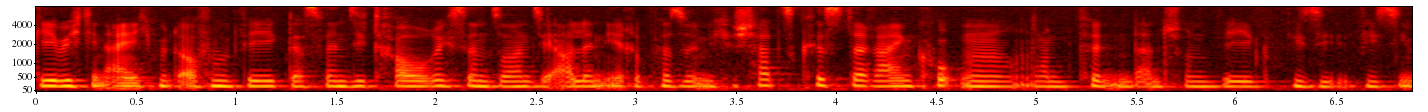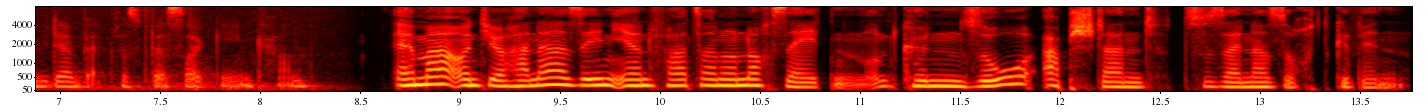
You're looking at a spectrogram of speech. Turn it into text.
gebe ich denen eigentlich mit auf den Weg, dass wenn sie traurig sind, sollen sie alle in ihre persönliche Schatzkiste reingucken und finden dann schon einen Weg, wie, sie, wie es ihnen wieder etwas besser gehen kann. Emma und Johanna sehen ihren Vater nur noch selten und können so Abstand zu seiner Sucht gewinnen.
